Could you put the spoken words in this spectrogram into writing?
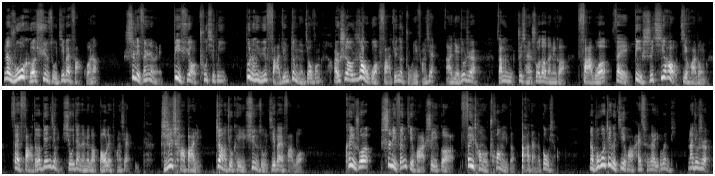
那如何迅速击败法国呢？施里芬认为，必须要出其不意，不能与法军正面交锋，而是要绕过法军的主力防线啊，也就是咱们之前说到的那个法国在第十七号计划中，在法德边境修建的那个堡垒防线，直插巴黎，这样就可以迅速击败法国。可以说，施里芬计划是一个非常有创意的大胆的构想。那不过这个计划还存在一个问题，那就是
